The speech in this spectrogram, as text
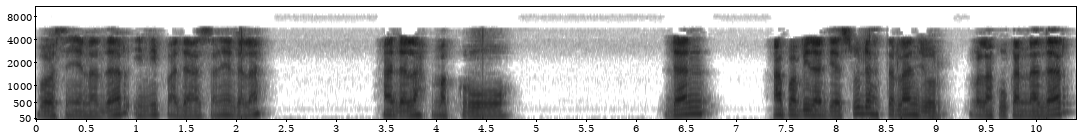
bahwasanya nadar ini pada asalnya adalah adalah makruh. Dan apabila dia sudah terlanjur melakukan nadar,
